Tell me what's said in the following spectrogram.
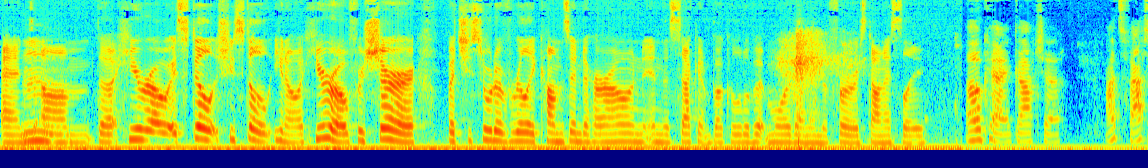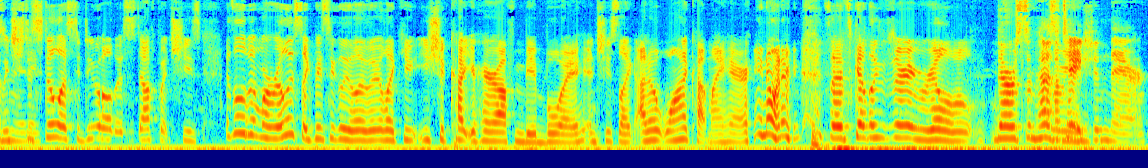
And Mm. um, the hero is still she's still you know a hero for sure, but she sort of really comes into her own in the second book a little bit more than in the first, honestly. Okay, gotcha. That's fascinating. I mean, she still has to do all this stuff, but she's it's a little bit more realistic. Basically, they're like you, you should cut your hair off and be a boy, and she's like, I don't want to cut my hair. You know what I mean? So it's got like very real. There's some I mean, hesitation there.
